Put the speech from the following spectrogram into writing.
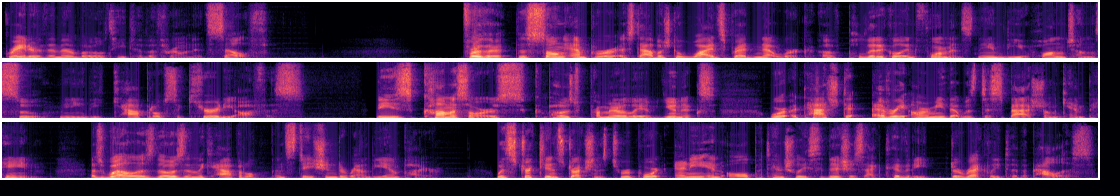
greater than their loyalty to the throne itself. Further, the Song Emperor established a widespread network of political informants named the Huangcheng Su, meaning the Capital Security Office. These commissars, composed primarily of eunuchs, were attached to every army that was dispatched on campaign, as well as those in the capital and stationed around the empire, with strict instructions to report any and all potentially seditious activity directly to the palace.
